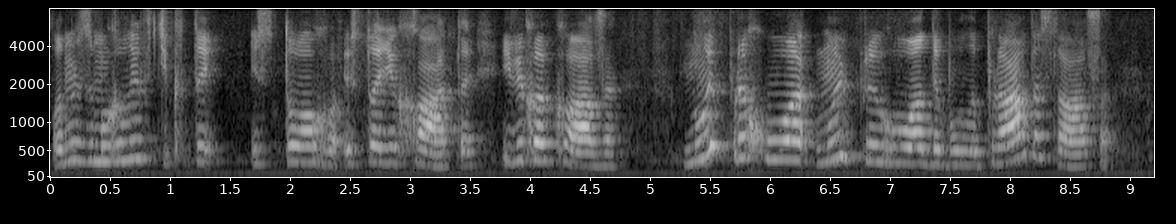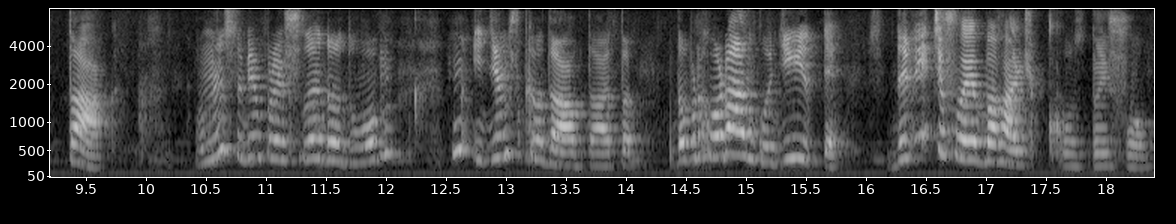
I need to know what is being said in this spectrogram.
вони змогли втікти із того, із тої хати. І Віка каже: ну і приход... ну і пригоди були, правда, Саша? Так. Вони собі прийшли додому, ну і дім сказав тато. Доброго ранку, діти. Дивіться, що я багачку знайшов.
